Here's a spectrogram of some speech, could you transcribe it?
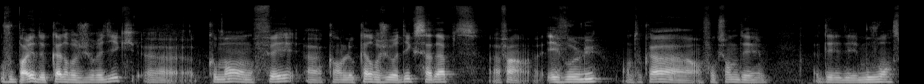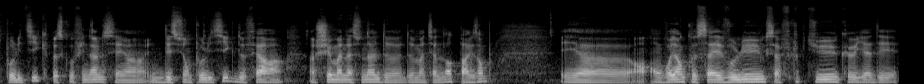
Vous parlez de cadre juridique. Euh, comment on fait euh, quand le cadre juridique s'adapte, enfin évolue, en tout cas euh, en fonction des, des, mouvances politiques, parce qu'au final c'est une décision politique de faire un, schéma national de, maintien de l'ordre, par exemple. Et en, voyant que ça évolue, que ça fluctue, qu'il y a des,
